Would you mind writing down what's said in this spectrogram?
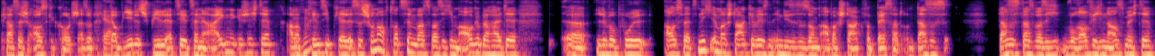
klassisch ausgecoacht. Also ja. ich glaube, jedes Spiel erzählt seine eigene Geschichte, aber mhm. prinzipiell ist es schon auch trotzdem was, was ich im Auge behalte. Äh, Liverpool auswärts nicht immer stark gewesen in dieser Saison, aber stark verbessert. Und das ist, das ist das, was ich, worauf ich hinaus möchte.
